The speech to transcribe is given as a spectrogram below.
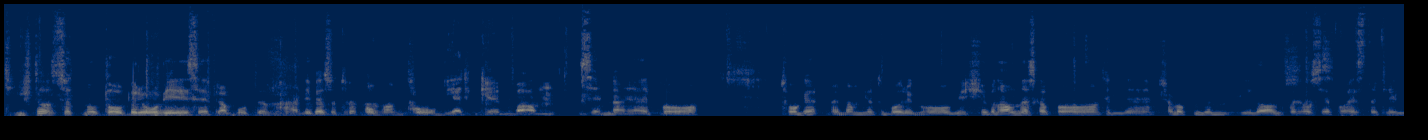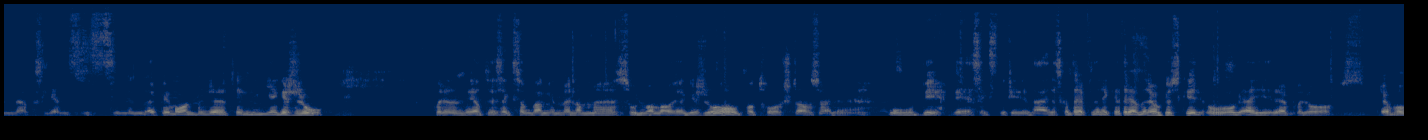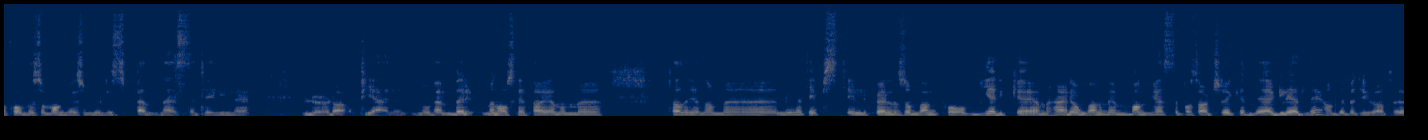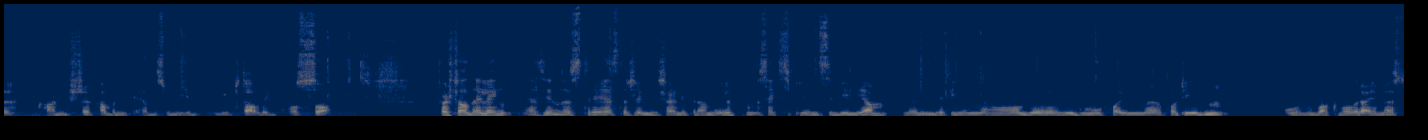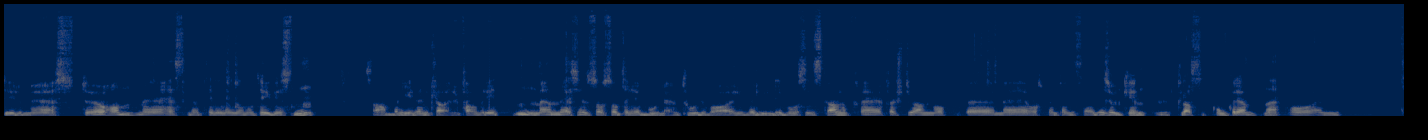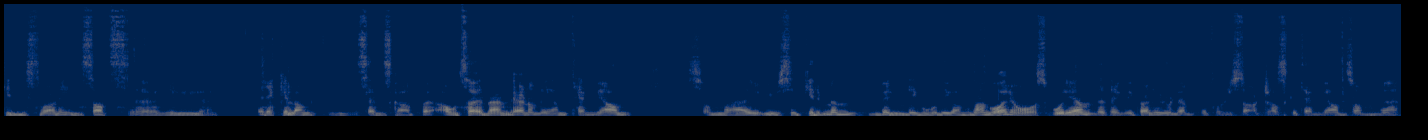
tirsdag 17. oktober, og vi ser fram mot en herlig V75-omgang på Bjerkebanen. Selv er jeg på toget mellom Göteborg og København. Jeg skal på, til Charlottenlund i dag for å se på hester til Aksel Jensens løp. I morgen til Jegersro for V86-omgangen mellom eh, Solvalla og Jegersro. Og på torsdag så er det Åby V64 der. Jeg skal treffe en rekke trenere og kusker og eiere for å prøve å få med så mange som mulig spennende hester til eh, lørdag 4. november. Men nå skal jeg ta, gjennom, eh, ta dere gjennom mine tips til kveldens omgang på Bjerke. En herlig omgang med mange hester på startstreken. Det er gledelig, og det betyr jo at det kanskje kan bli en solid utbetaling også. Første avdeling. Jeg synes tre hester skiller seg litt ut. Nummer seks Prins William. Veldig fin og eh, i god form eh, for tiden. Ove Bakkevold Reime styrer med stø hånd med hestene til Jonny Tygesen. Så han blir den klare favoritten. Men jeg syns også tre Borlaug Thor var veldig god sist gang. Første gang opp eh, med Åsbjørn Tengseid i sulken. Utklasset konkurrentene. Og en tilsvarende innsats vil rekke langt i selskapet. Outsideren det er nummer én Temian, som er usikker, men veldig god de gangene han går. Og spor én, det trenger ikke være en ulempe for startraske Temian, som eh,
